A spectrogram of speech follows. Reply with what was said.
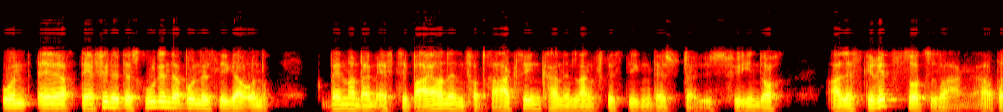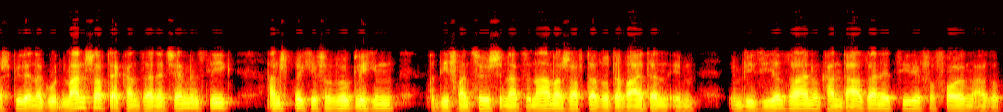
Und äh, der findet es gut in der Bundesliga und wenn man beim FC Bayern einen Vertrag kriegen kann, einen langfristigen, das, das ist für ihn doch alles geritzt sozusagen. Ja, da spielt in einer guten Mannschaft, er kann seine Champions League Ansprüche verwirklichen. Die französische Nationalmannschaft, da wird er weiterhin im, im Visier sein und kann da seine Ziele verfolgen. Also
